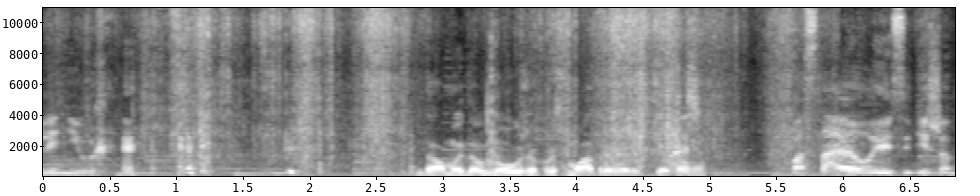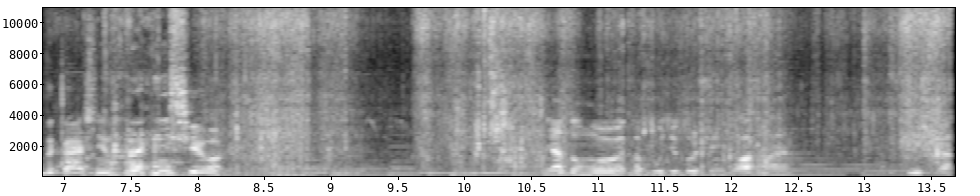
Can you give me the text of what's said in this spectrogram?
Для ленивых. Да, мы давно уже присматривались к этому. Поставил и сидишь, отдыхаешь, не надо ничего. Я думаю, это будет очень классная фишка.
